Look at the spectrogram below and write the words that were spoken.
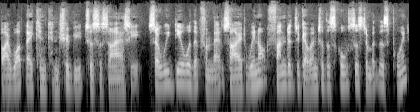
by what they can contribute to society. So we deal with it from that side. We're not funded to go into the school system at this point,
